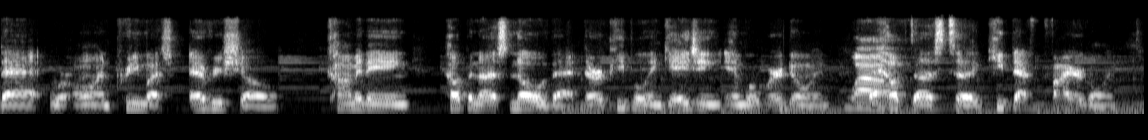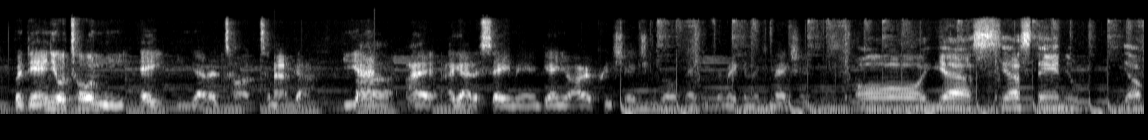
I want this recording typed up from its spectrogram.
that were on pretty much every show, commenting, helping us know that there are people engaging in what we're doing wow. that helped us to keep that fire going. But Daniel told me, hey, you gotta talk to my guy. You got uh, I I gotta say, man, Daniel, I appreciate you, bro. Thank you for making the connection. Oh yes, yes, Daniel. Yep.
